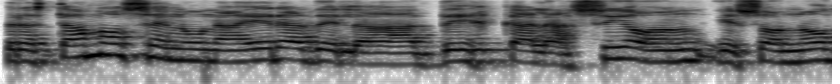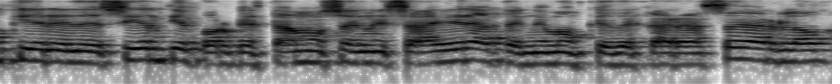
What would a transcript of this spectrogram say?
Pero estamos en una era de la descalación, eso no quiere decir que porque estamos en esa era tenemos que dejar hacerlo.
